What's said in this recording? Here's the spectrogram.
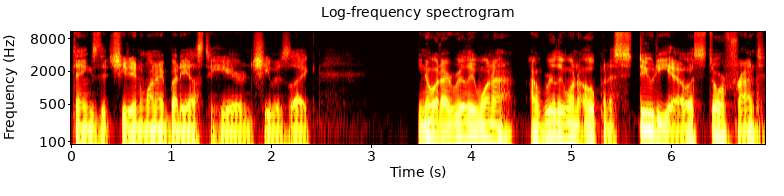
things that she didn't want anybody else to hear. And she was like, you know what? I really want to, I really want to open a studio, a storefront.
